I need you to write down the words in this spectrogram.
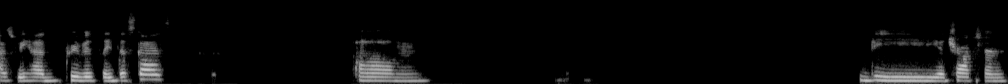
as we had previously discussed, um, the attraction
